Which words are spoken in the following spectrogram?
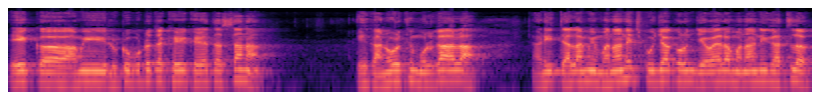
एक आम्ही लुटूपुटूचा खेळ खेळत असताना एक अनोळखी मुलगा आला आणि त्याला मी मनानेच पूजा करून जेवायला मनाने घातलं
